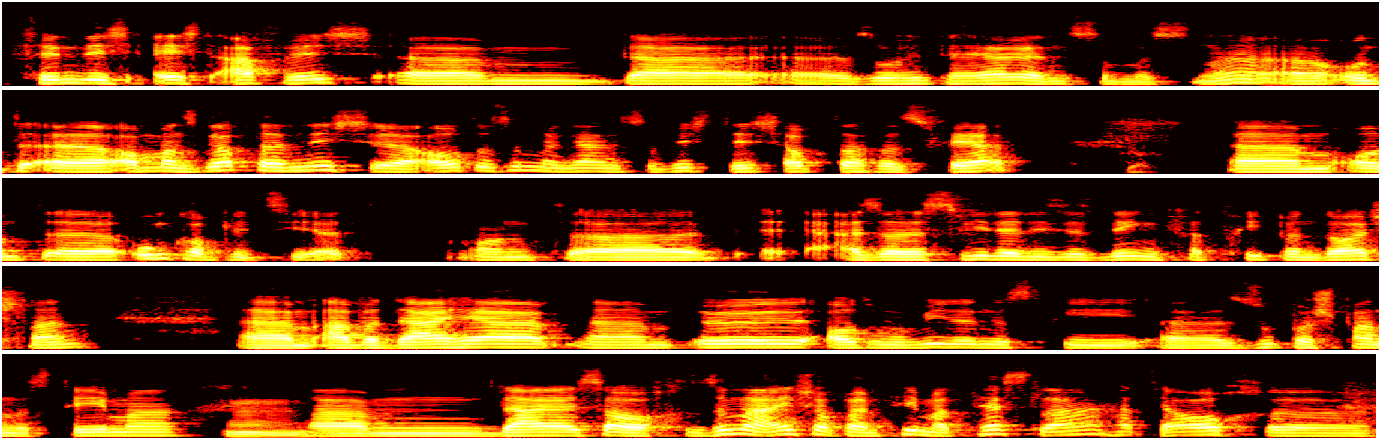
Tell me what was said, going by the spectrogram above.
finde ich echt affig, ähm, da äh, so hinterherrennen zu müssen. Ne? Und äh, ob man es glaubt oder nicht, äh, Autos sind mir gar nicht so wichtig, Hauptsache es fährt ähm, und unkompliziert. Und äh, also das ist wieder dieses Ding, Vertrieb in Deutschland. Ähm, aber daher ähm, Öl, Automobilindustrie, äh, super spannendes Thema. Mhm. Ähm, da ist auch, sind wir eigentlich auch beim Thema Tesla, hat ja auch. Äh, ist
